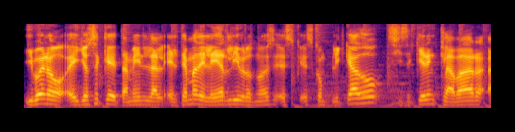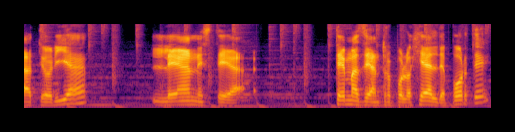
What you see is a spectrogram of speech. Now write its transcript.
Y bueno, yo sé que también el tema de leer libros ¿no? Es, complicado. Si se quieren clavar a teoría, lean este, temas de antropología del deporte.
